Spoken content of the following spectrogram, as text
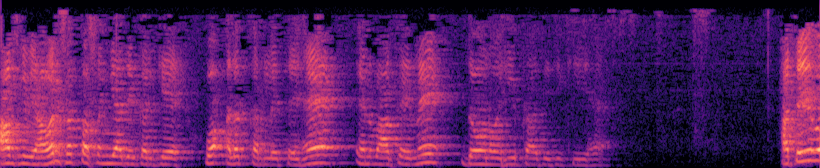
आपकी व्यावहारिक सत्ता संज्ञा दे करके वो अलग कर लेते हैं। इन वाक्य में दोनों ही प्रातिथि है। अतएव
